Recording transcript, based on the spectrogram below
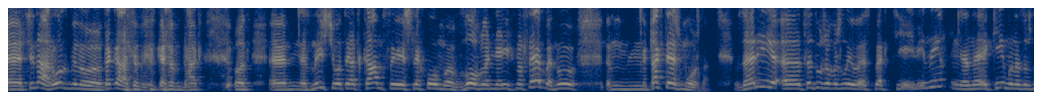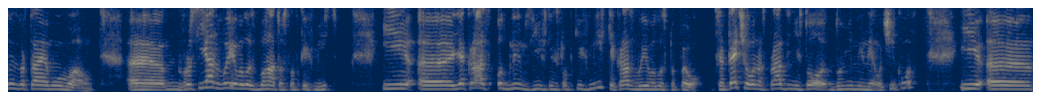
е, ціна розміну така собі, скажімо так. От е, знищувати Аткамси шляхом вловлення їх на себе, ну м, так теж можна. Взагалі, е, це дуже важливий аспект цієї війни, е, на який ми не завжди звертаємо увагу. Е, В росіян виявилось багато слабких місць. І е, якраз одним з їхніх слабких місць якраз виявилось ППО. Це те, чого насправді ніхто до війни не очікував. І е,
